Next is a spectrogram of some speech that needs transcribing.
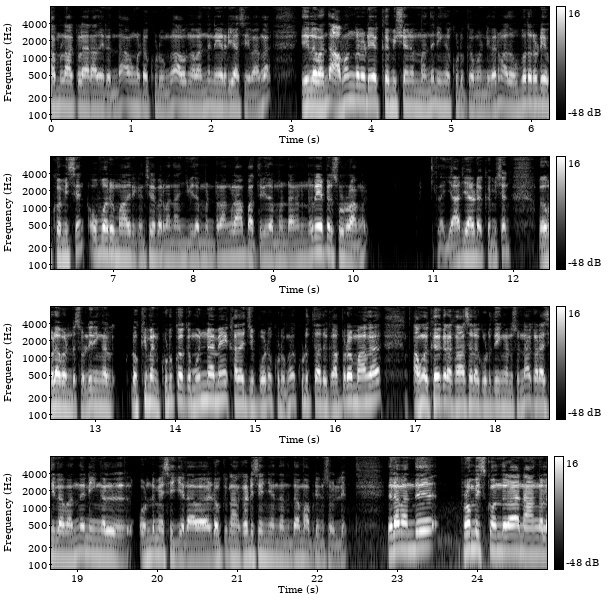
தமிழாக்கள் யாராவது இருந்தால் அவங்கள்ட்ட கொடுங்க. அவங்க வந்து நேரடியாக செய்வாங்க. இதில் வந்து அவங்களுடைய கமிஷனும் வந்து நீங்கள் கொடுக்க வேண்டி வரும். அது ஒவ்வொருடைய கமிஷன் ஒவ்வொரு மாதிரி சில பேர் வந்து அஞ்சு விதம் பண்ணுறாங்களா பத்து விதம் பண்ணுறாங்கன்னு நிறைய பேர் சொல்கிறாங்க இல்லை யார் யாரோட கமிஷன் எவ்வளவுன்னு சொல்லி நீங்கள் டாக்குமெண்ட் கொடுக்க முன்னமே கதைச்சி போட்டு கொடுங்க. கொடுத்ததுக்கு அப்புறமாக அவங்க கேட்குற காசில் கொடுத்தீங்கன்னு சொன்னால் கடைசியில் வந்து நீங்கள் ஒன்றுமே செய்யலை. டொக்கு நான் கடி செஞ்சு தந்துட்டோம் அப்படின்னு சொல்லி. இதில் வந்து ப்ரொமிஸ் கொந்தரா நாங்கள்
